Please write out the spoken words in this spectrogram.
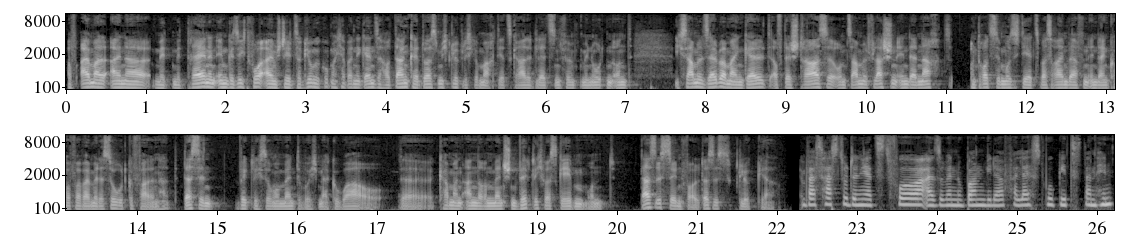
auf einmal einer mit, mit Tränen im Gesicht vor einem steht, sagt, Junge, guck mal, ich habe eine Gänsehaut, danke, du hast mich glücklich gemacht jetzt gerade die letzten fünf Minuten. Und ich sammle selber mein Geld auf der Straße und sammle Flaschen in der Nacht und trotzdem muss ich dir jetzt was reinwerfen in deinen Koffer, weil mir das so gut gefallen hat. Das sind wirklich so Momente, wo ich merke, wow, da kann man anderen Menschen wirklich was geben und das ist sinnvoll, das ist Glück, ja. Was hast du denn jetzt vor? Also wenn du Bonn wieder verlässt, wo geht's dann hin?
